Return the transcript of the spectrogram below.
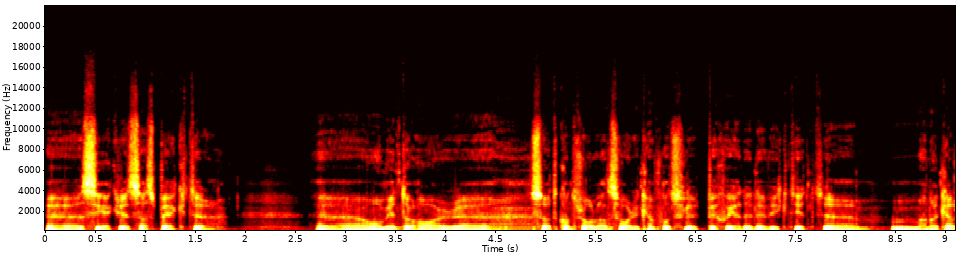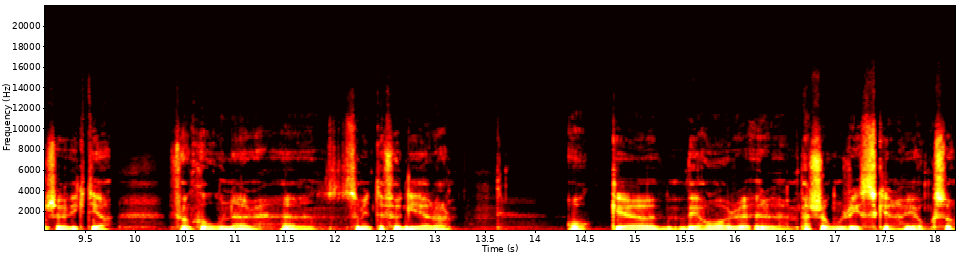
Eh, säkerhetsaspekter. Eh, om vi inte har eh, så att kontrollansvarig kan få ett slutbesked är det viktigt. Eh, man har kanske viktiga funktioner eh, som inte fungerar. Och eh, vi har eh, personrisker också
